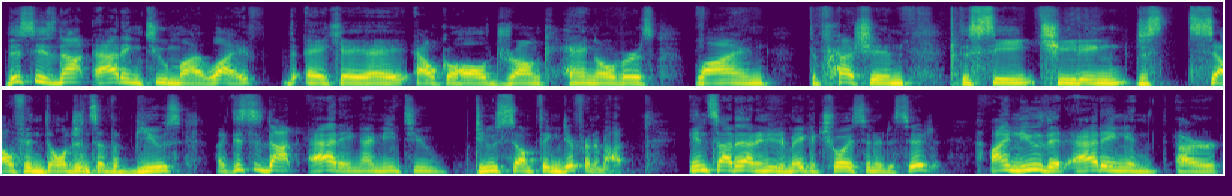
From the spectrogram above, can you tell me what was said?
this is not adding to my life, the AKA alcohol, drunk, hangovers, lying, depression, deceit, cheating, just self indulgence of abuse. Like this is not adding. I need to do something different about it. Inside of that, I need to make a choice and a decision. I knew that adding and or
